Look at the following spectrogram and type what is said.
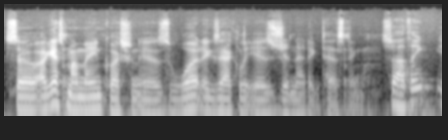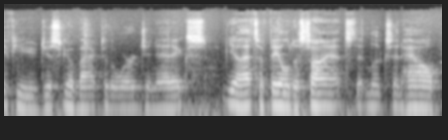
So I guess my main question is, what exactly is genetic testing? So I think if you just go back to the word genetics, you know, that's a field of science that looks at how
